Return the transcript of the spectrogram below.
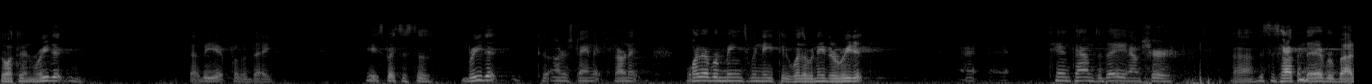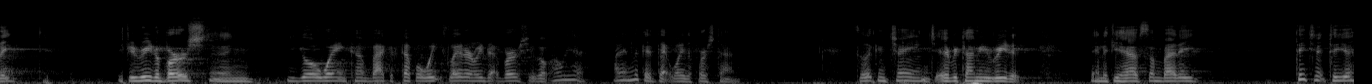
go out there and read it and that'll be it for the day. He expects us to read it, to understand it, to learn it, whatever means we need to, whether we need to read it uh, uh, 10 times a day, and I'm sure uh, this has happened to everybody. If you read a verse and you go away and come back a couple weeks later and read that verse, you go, oh, yeah, I didn't look at it that way the first time. So it can change every time you read it. And if you have somebody teaching it to you,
